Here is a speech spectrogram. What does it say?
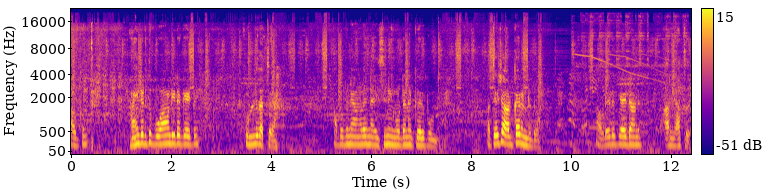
അവൾക്കും അതിന്റെ അടുത്ത് പോകാൻ വേണ്ടിയിട്ടൊക്കെ ആയിട്ട് ഫുള്ള് കച്ചറ. അപ്പോൾ പിന്നെ ഞങ്ങൾ നൈസിന് ഇങ്ങോട്ട് തന്നെ കയറി പോകുന്നു അത്യാവശ്യം ആൾക്കാരുണ്ട് കേട്ടോ അവിടെയൊക്കെ ആയിട്ടാണ് അറിയാത്തത്.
